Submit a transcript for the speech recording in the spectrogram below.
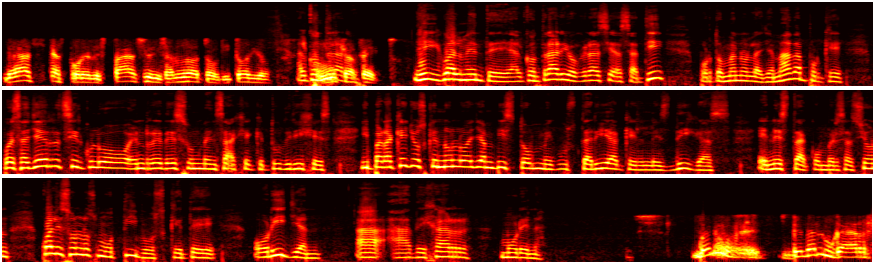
Gracias por el espacio y saludo a tu auditorio. Al contrario. Con mucho afecto. Igualmente, al contrario, gracias a ti por tomarnos la llamada, porque pues ayer circuló en redes un mensaje que tú diriges y para aquellos que no lo hayan visto, me gustaría que les digas en esta conversación cuáles son los motivos que te orillan a, a dejar Morena. Bueno, en primer lugar,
